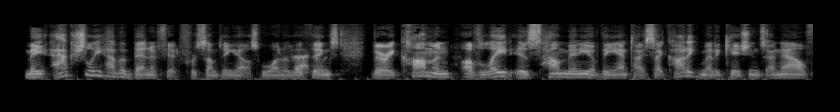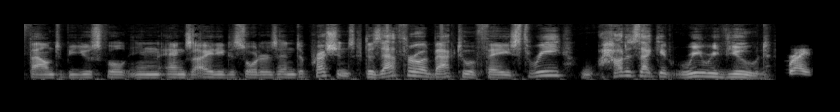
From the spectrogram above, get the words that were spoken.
may actually have a benefit for something else. One of exactly. the things very common of late is how many of the antipsychotic medications are now found to to be useful in anxiety disorders and depressions. Does that throw it back to a phase three? How does that get re-reviewed? Right.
